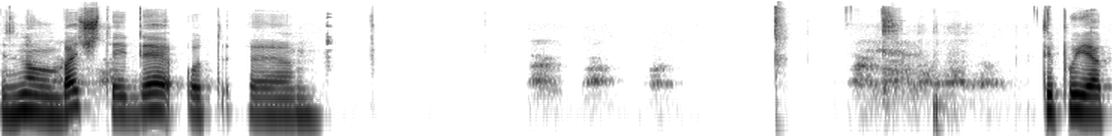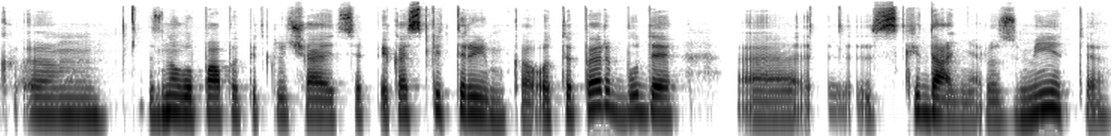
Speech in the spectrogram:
І знову, бачите, йде от. Е, типу, як е, знову папа підключається, якась підтримка. От тепер буде е, скидання, розумієте?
